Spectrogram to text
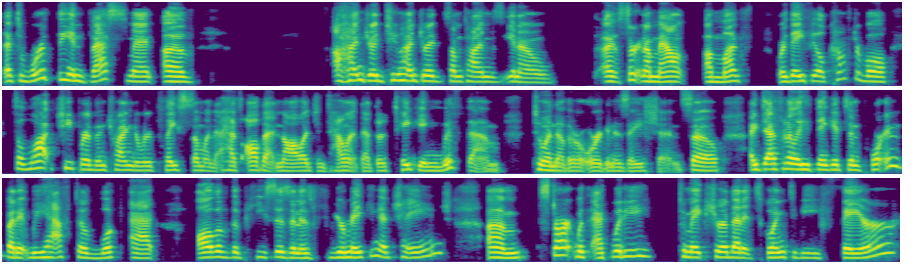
that's worth the investment of a hundred, two hundred, sometimes, you know, a certain amount a month where they feel comfortable. It's a lot cheaper than trying to replace someone that has all that knowledge and talent that they're taking with them to another organization. So I definitely think it's important, but it, we have to look at all of the pieces. And as you're making a change, um, start with equity to make sure that it's going to be fair.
